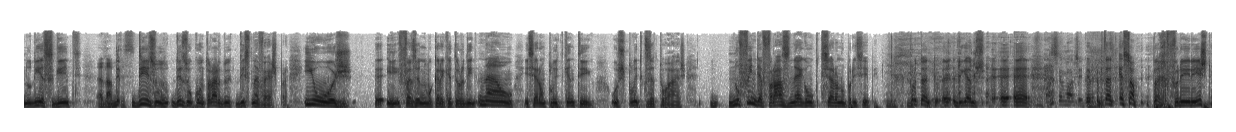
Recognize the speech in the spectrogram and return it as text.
no dia seguinte diz o, diz o contrário do que disse na véspera. E hoje e fazendo uma caricatura, digo: não, isso era um político antigo. Os políticos atuais, no fim da frase, negam o que disseram no princípio. Portanto, eh, digamos, é, é, portanto, é só para referir isto,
